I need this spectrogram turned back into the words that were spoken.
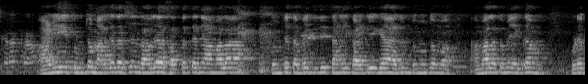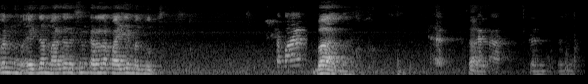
करत राहा आणि तुमचं मार्गदर्शन राहू द्या सातत्याने. आम्हाला तुमच्या तब्येतीची चांगली काळजी घ्या. अजून तुमचं म- आम्हाला तुम्ही एकदम पुढे पण एकदम मार्गदर्शन करायला पाहिजे मजबूत. बर बर. चालेल. धन्यवाद धन्यवाद.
